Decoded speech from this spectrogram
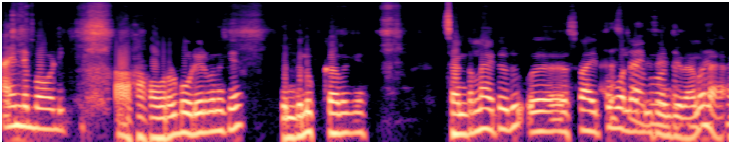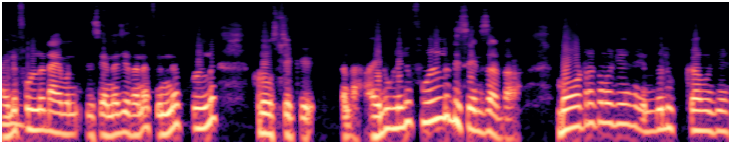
അതിന്റെ ബോഡി ഓവറോൾ ബോഡി വരുമ്പോ നോക്കിയേ എന്ത് ലുക്കാന്നൊക്കെ സെൻട്രലായിട്ട് ഒരു സ്ട്രൈപ്പ് പോലെ ഡിസൈൻ ചെയ്താണ് അല്ലെ? അതിൽ ഫുള്ള് ഡയമണ്ട് ഡിസൈൻ ചെയ്താണ് പിന്നെ ഫുള്ള് ക്രോസ് ചെക്ക് കണ്ടാ? അതിന്റെ ഉള്ളിൽ ഫുള്ള് ഡിസൈൻസ് ആട്ടാ ബോർഡർ ഒക്കെ നോക്കിയാ എന്ത് ലുക്കാ നോക്കിയാ.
